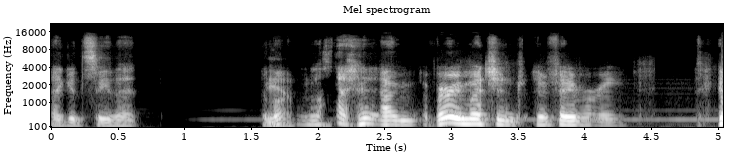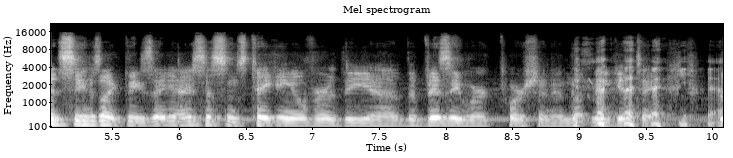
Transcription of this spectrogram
I could see that. yeah. I'm very much in, in favor of. It seems like these AI systems taking over the uh, the busy work portion and let me get to Yeah.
